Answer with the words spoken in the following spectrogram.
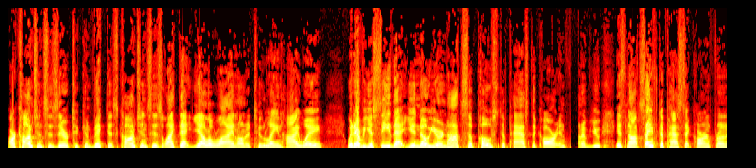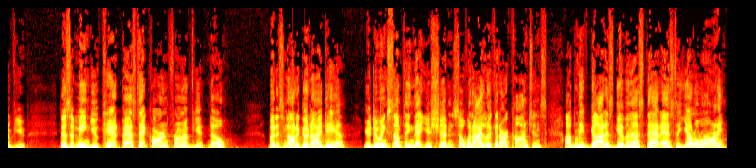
Our conscience is there to convict us. Conscience is like that yellow line on a two lane highway. Whenever you see that, you know you're not supposed to pass the car in front of you. It's not safe to pass that car in front of you. Does it mean you can't pass that car in front of you? No. But it's not a good idea. You're doing something that you shouldn't. So when I look at our conscience, I believe God has given us that as the yellow line.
